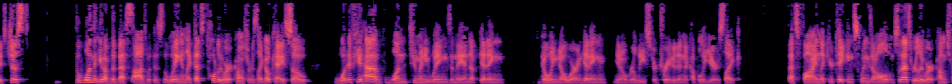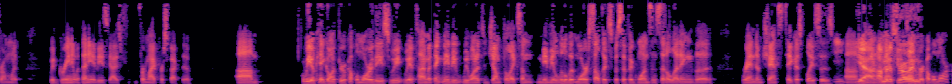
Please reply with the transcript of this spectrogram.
it's just the one that you have the best odds with is the wing. And like that's totally where it comes from. It's like, okay, so what if you have one too many wings and they end up getting going nowhere and getting, you know, released or traded in a couple of years? Like that's fine. Like you're taking swings on all of them. So that's really where it comes from with, with Green and with any of these guys from my perspective. Um, are we okay going through a couple more of these? We, we have time. I think maybe we wanted to jump to like some, maybe a little bit more Celtic specific ones instead of letting the random chance take us places. Um, yeah, I'm going to throw in for a couple more.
